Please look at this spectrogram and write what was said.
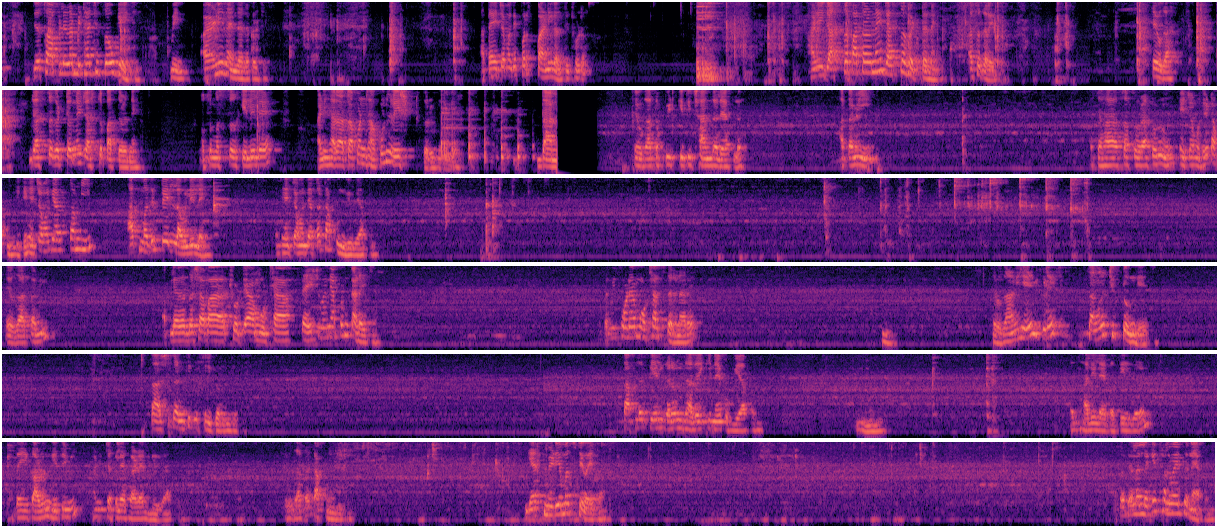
जसं आपल्याला मिठाची चव घ्यायची मेन अळणी नाही झालं पाहिजे. आता याच्यामध्ये परत पाणी घालते थोडं. आणि जास्त पातळ नाही जास्त घट्ट नाही. असं करायचं. हे बघा. जास्त घट्ट नाही जास्त पातळ नाही. असं मस्त केलेलं आहे. आणि ह्याला आता आपण झाकून रेस्ट करून घेऊया. दाम हे बघा आता पीठ किती छान झालं आहे आपलं. आता मी असा हा असा सोरा करून ह्याच्यामध्ये टाकून देते. ह्याच्यामध्ये आता मी आतमध्ये तेल लावलेलं आहे. आता ह्याच्यामध्ये आता टाकून घेऊया आपण. बघा आता मी आपल्याला जशा बा छोट्या मोठ्या त्या हिशोबाने आपण काढायच्या आता मी थोड्या मोठ्याच करणार आहे. हं. बघा आणि हे इकडे चांगलं चिकटवून घ्यायचं. तर अशीच आणखी दुसरी करून घेते. आता आपलं तेल गरम झालंय की नाही बघूया आपण. झालेलं आहे आता तेल गरम. आता हे काढून घेते मी आणि चकल्या काढायला घेऊया आपण. हे आता टाकून घेते गॅस मिडियमच ठेवायचा. आता त्याला लगेच हलवायचं नाही आपण.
